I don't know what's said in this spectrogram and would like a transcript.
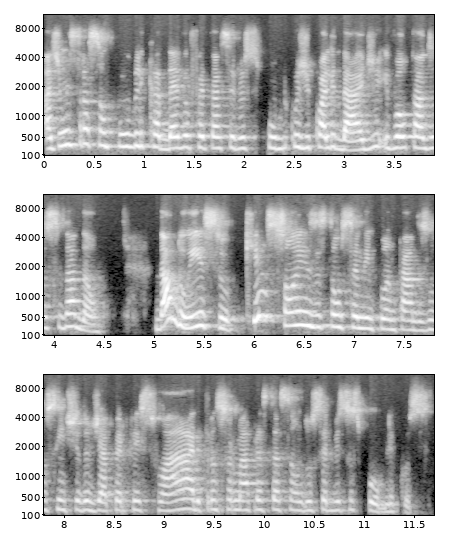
a administração pública deve ofertar serviços públicos de qualidade e voltados ao cidadão. Dado isso, que ações estão sendo implantadas no sentido de aperfeiçoar e transformar a prestação dos serviços públicos?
